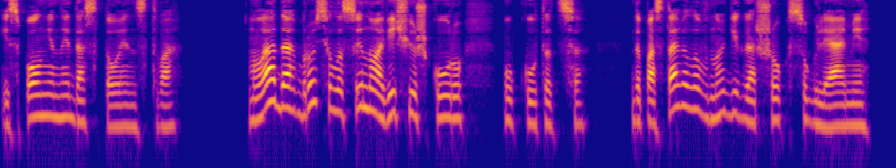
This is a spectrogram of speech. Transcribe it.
исполненный достоинства. Млада бросила сыну овечью шкуру укутаться, да поставила в ноги горшок с углями,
